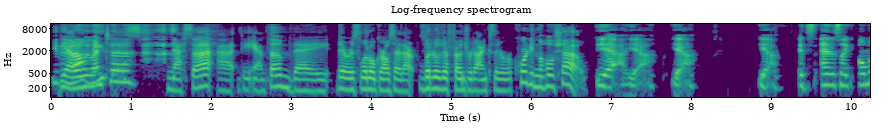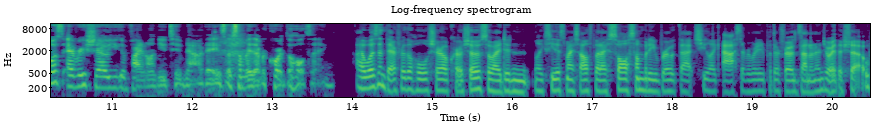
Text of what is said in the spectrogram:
You did Yeah, not when we went need to- Nessa at the anthem, they there was little girls there that literally their phones were dying because they were recording the whole show. Yeah, yeah, yeah, yeah. It's and it's like almost every show you can find on YouTube nowadays of somebody that record the whole thing. I wasn't there for the whole Sheryl Crow show, so I didn't like see this myself. But I saw somebody wrote that she like asked everybody to put their phones down and enjoy the show.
